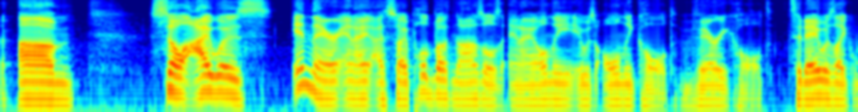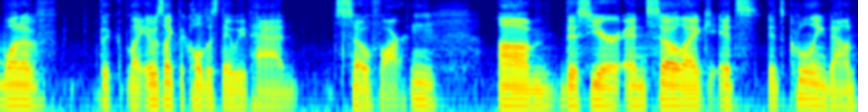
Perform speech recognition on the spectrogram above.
um, so I was in there and I, I, so I pulled both nozzles and I only it was only cold, very cold. Today was like one of the like it was like the coldest day we've had so far. Mm. Um this year and so like it's it's cooling down.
